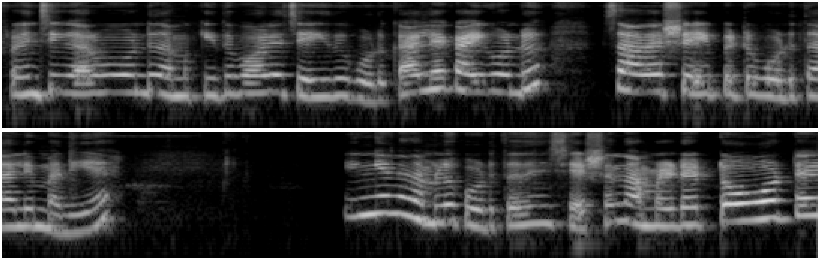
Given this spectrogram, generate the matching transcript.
ഫ്രഞ്ച് കർവ് കൊണ്ട് നമുക്ക് ഇതുപോലെ ചെയ്ത് കൊടുക്കാം. അല്ലെ കൈ കൊണ്ട് സാധാ ഷേപ്പ് ഇട്ട് കൊടുത്താലും മതിയേ. ഇങ്ങനെ നമ്മൾ കൊടുത്തതിന് ശേഷം നമ്മളുടെ ടോട്ടൽ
